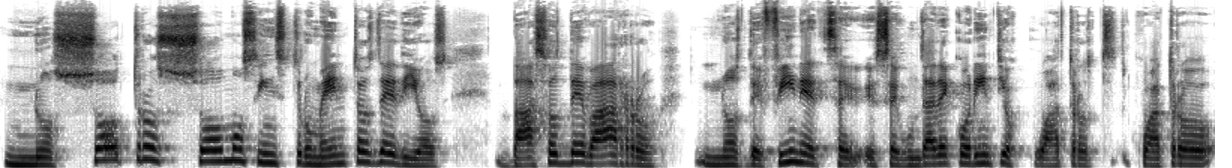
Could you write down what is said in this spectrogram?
Nosotros somos instrumentos de Dios, vasos de barro, nos define segunda de Corintios 4, 4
